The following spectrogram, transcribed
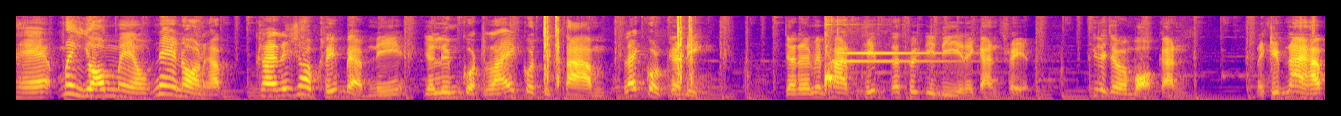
แท้ไม่ย้อมแมวแน่นอนครับ ใครที่ชอบคลิปแบบนี้ อย่าลืมกดไลค์กดติดตาม และกดกระดิ่ง จะได้ไม่พลาดทิปและทริคดีๆในการเทรด ที่เราจะมาบอกกันในคลิปหน้าครับ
